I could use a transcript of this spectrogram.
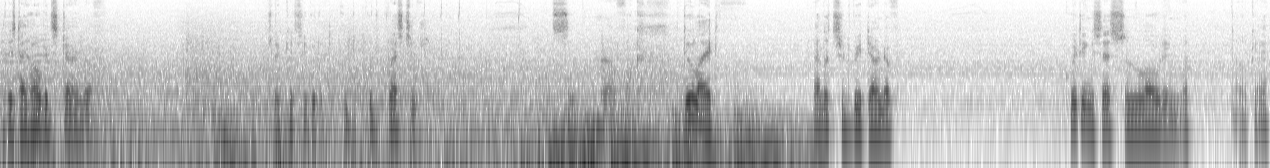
At least I hope it's turned off. A, it's a good, good, good question. Oh, fuck. Too late. Well, it should be turned off. Quitting session loading. What? Okay.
